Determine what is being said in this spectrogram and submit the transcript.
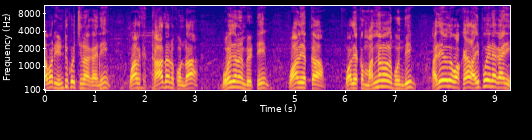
ఎవరి ఇంటికి వచ్చినా కానీ వాళ్ళకి కాదనకుండా భోజనం పెట్టి వాళ్ళ యొక్క వాళ్ళ యొక్క మన్ననలు పొంది అదేవిధంగా ఒకవేళ అయిపోయినా కానీ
